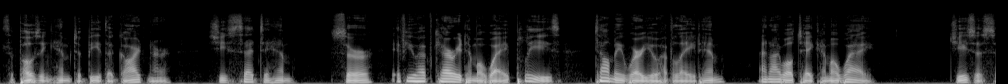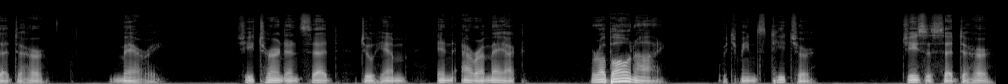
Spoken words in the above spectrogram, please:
Supposing him to be the gardener, she said to him, Sir, if you have carried him away, please tell me where you have laid him, and I will take him away. Jesus said to her, Mary. She turned and said to him in Aramaic, Rabboni, which means teacher. Jesus said to her,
